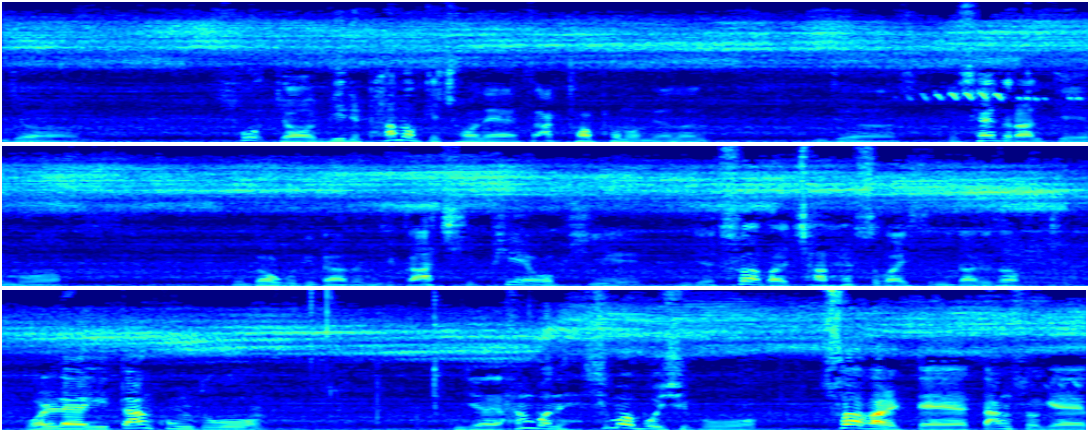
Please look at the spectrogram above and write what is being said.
이제 소, 저 미리 파먹기 전에 싹 덮어놓으면은 이제 그 새들한테 뭐 그 너구리라든지 까치 피해 없이 이제 수확을 잘 할 수가 있습니다. 그래서 원래 이 땅콩도 이제 한번 심어 보시고 수확할 때 땅 속에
